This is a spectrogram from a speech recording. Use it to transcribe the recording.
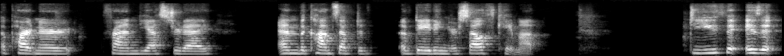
a partner friend yesterday, and the concept of, of dating yourself came up. Do you think is it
